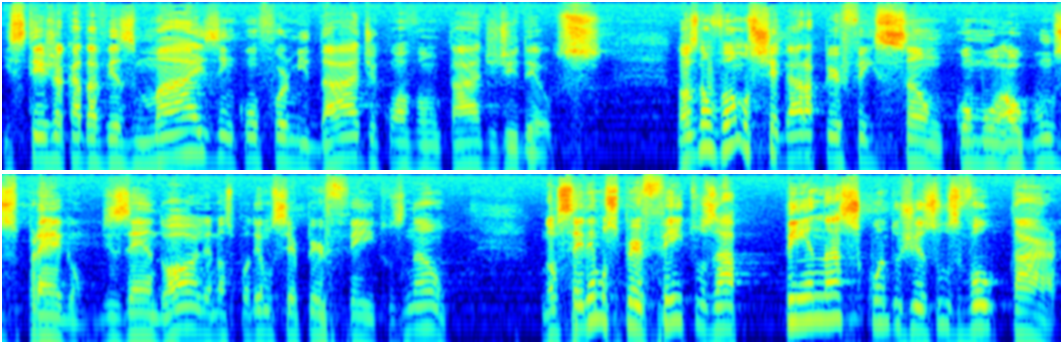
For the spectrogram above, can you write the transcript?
esteja cada vez mais em conformidade com a vontade de Deus. Nós não vamos chegar à perfeição como alguns pregam, dizendo, olha, nós podemos ser perfeitos. Não. Nós seremos perfeitos apenas quando Jesus voltar,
